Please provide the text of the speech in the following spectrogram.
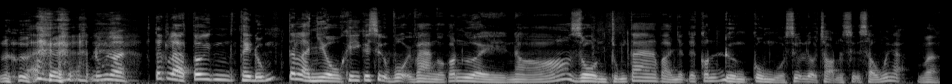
đúng rồi Tức là tôi thấy đúng, tức là nhiều khi cái sự vội vàng của con người nó dồn chúng ta vào những cái con đường cùng của sự lựa chọn của sự sống ấy ạ. vâng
